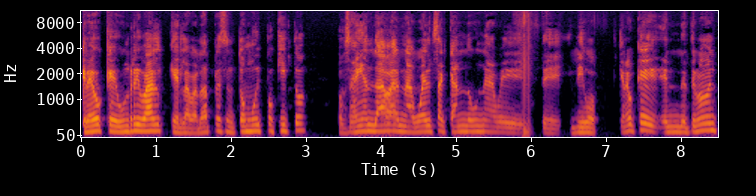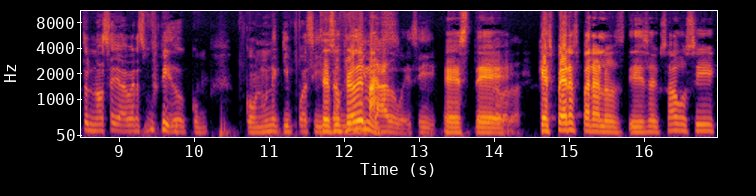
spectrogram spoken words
creo que un rival que la verdad presentó muy poquito, pues ahí andaba Nahuel sacando una, güey, este, digo, creo que en determinado momento no se debe haber sufrido con, con un equipo así. Se sufrió de más. Güey, sí. Este, ¿qué esperas para los 16 Sí,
